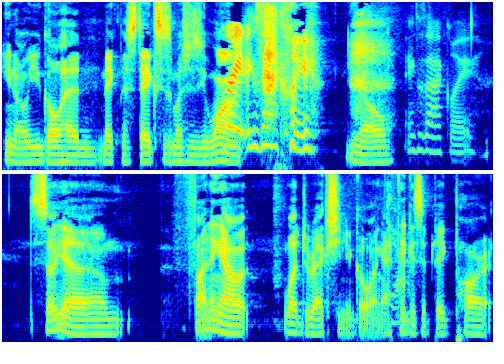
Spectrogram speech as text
you know you go ahead and make mistakes as much as you want. Right exactly. You know? Exactly. So yeah um, finding out what direction you're going i Yeah. think is a big part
